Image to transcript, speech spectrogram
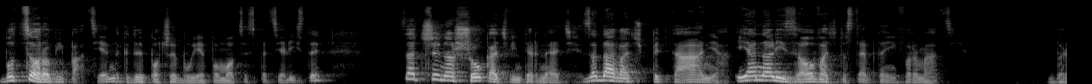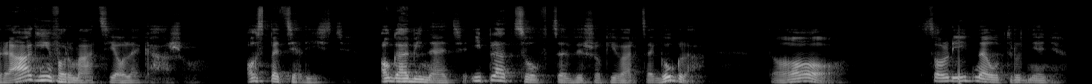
Bo co robi pacjent, gdy potrzebuje pomocy specjalisty? Zaczyna szukać w internecie, zadawać pytania i analizować dostępne informacje. Brak informacji o lekarzu o specjaliście, o gabinecie i placówce w wyszukiwarce Google'a, to solidne utrudnienie.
